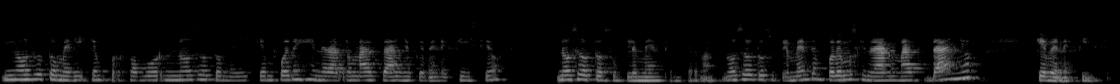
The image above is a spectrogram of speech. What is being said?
no se automediquen, por favor, no se automediquen, pueden generar más daño que beneficio. No se autosuplementen, perdón, no se autosuplementen, podemos generar más daño que beneficio.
